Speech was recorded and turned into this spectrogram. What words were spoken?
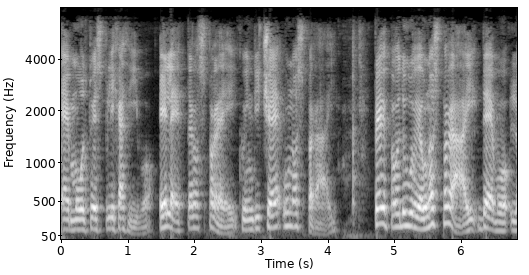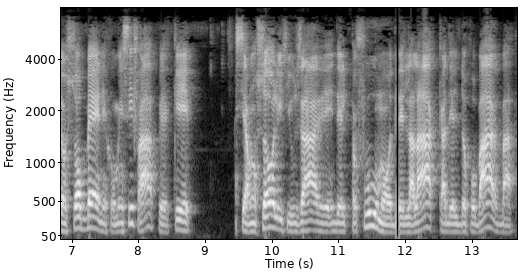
è molto esplicativo. Elettrospray, quindi c'è uno spray. Per produrre uno spray devo, lo so bene come si fa perché siamo soliti usare del profumo, della lacca, del dopobarba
